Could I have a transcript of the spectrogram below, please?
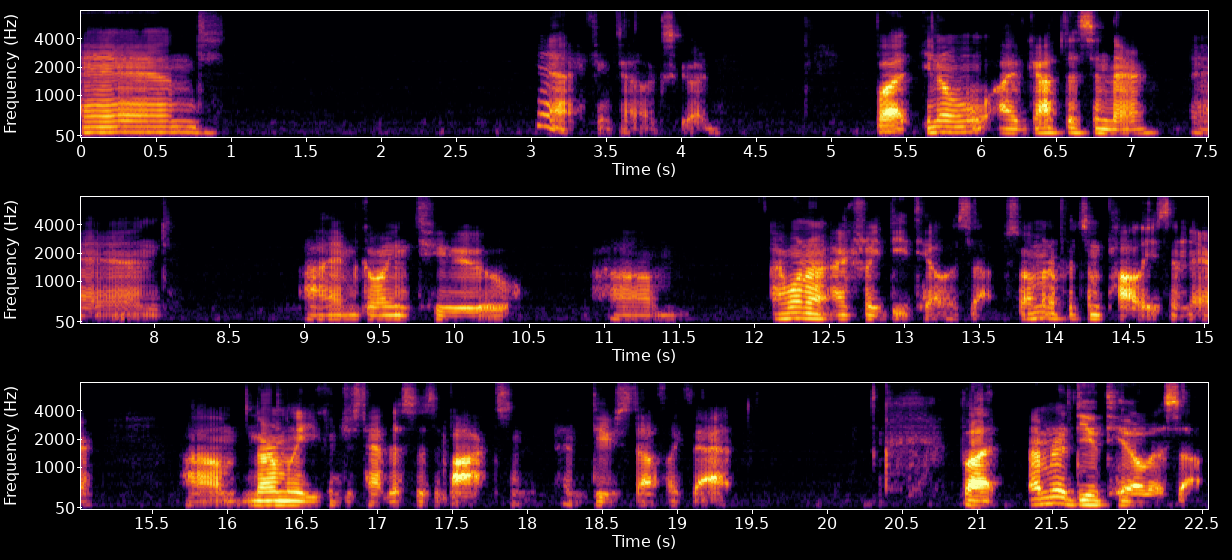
And yeah, I think that looks good. But, you know, I've got this in there, and I'm going to, um, I want to actually detail this up. So I'm going to put some polys in there. Um, normally you can just have this as a box and, and do stuff like that. But I'm going to detail this up.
